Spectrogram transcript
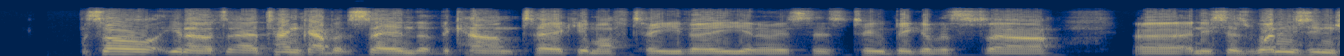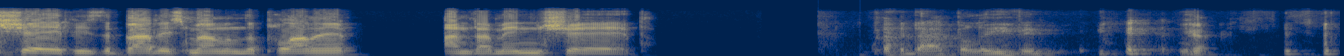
so, you know, uh, Tank Abbott's saying that they can't take him off TV. You know, he's, he's too big of a star. Uh, and he says, when he's in shape, he's the baddest man on the planet. And I'm in shape. And I believe him. yeah.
